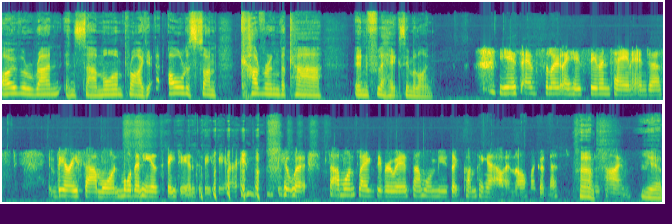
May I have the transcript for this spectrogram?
overrun in Samoan pride, your oldest son covering the car in flags, Emmeline. Yes, absolutely. He's 17 and just very Samoan, more than he is Fijian, to be fair. and there were Samoan flags everywhere, Samoan music pumping out, and oh my goodness, huh. what a time. Yeah.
